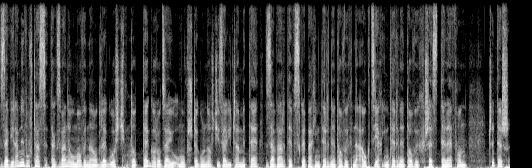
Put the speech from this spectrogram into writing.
Zawieramy wówczas tak zwane umowy na odległość. Do tego rodzaju umów w szczególności zaliczamy te zawarte w sklepach internetowych, na aukcjach internetowych, przez telefon, czy też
